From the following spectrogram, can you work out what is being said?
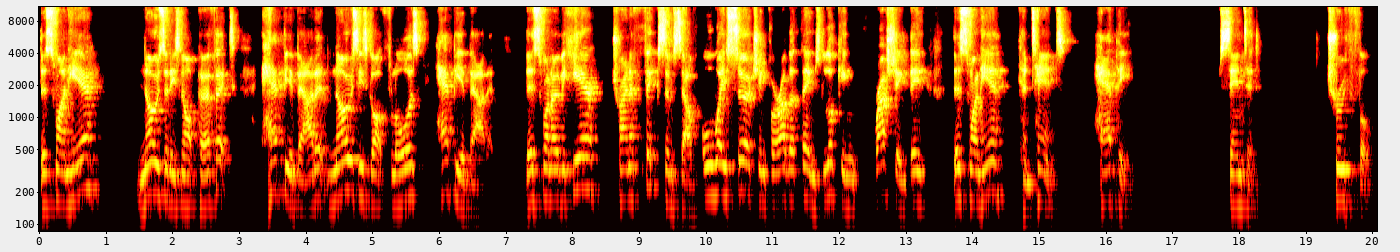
This one here knows that he's not perfect, happy about it, knows he's got flaws, happy about it. This one over here, trying to fix himself, always searching for other things, looking, rushing. This one here, content, happy, centered, truthful.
